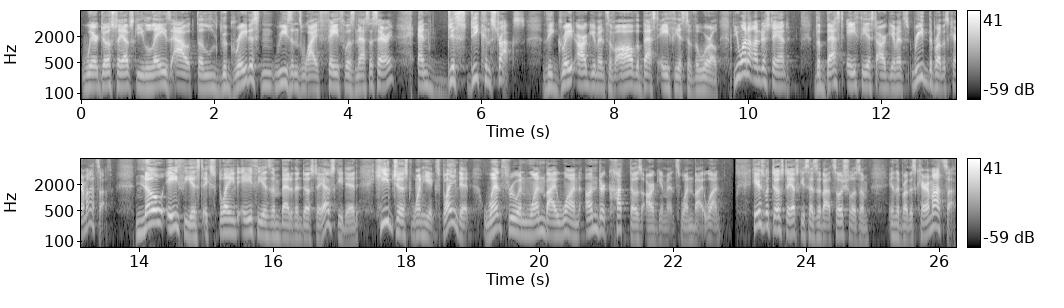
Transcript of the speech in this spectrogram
where Dostoevsky lays out the, the greatest reasons why faith was necessary and deconstructs the great arguments of all the best atheists of the world. If you want to understand the best atheist arguments, read The Brothers Karamazov. No atheist explained atheism better than Dostoevsky. Dostoevsky did. He just, when he explained it, went through and one by one undercut those arguments one by one. Here's what Dostoevsky says about socialism in The Brothers Karamazov.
